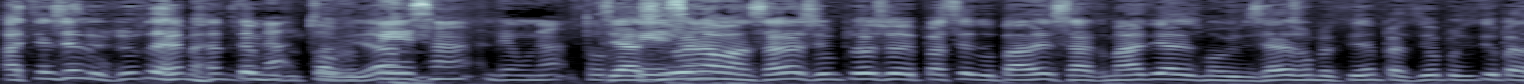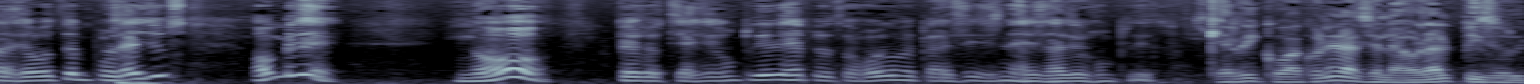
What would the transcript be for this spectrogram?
¿A quién se le ocurre semejante De una brutalidad? torpeza, de una Si torpeza. así van a avanzar hacia un proceso de paz los va a desarmar y a desmovilizar y a convertir en partido político para que voten por ellos, hombre, no. Pero que hay que cumplir ese protocolo, me parece que es necesario cumplirlo. Qué rico, va con el acelerador al piso el,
